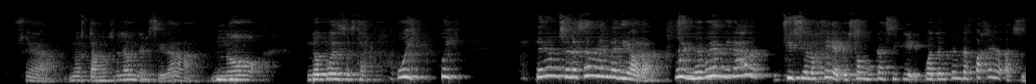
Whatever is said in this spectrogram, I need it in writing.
O sea, no estamos en la universidad. No, no puedes estar, uy, uy, tenemos el examen en media hora. Uy, me voy a mirar fisiología, que son casi 400 páginas así.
